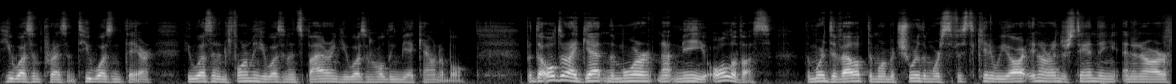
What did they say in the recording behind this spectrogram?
he wasn't present. He wasn't there. He wasn't informing. He wasn't inspiring. He wasn't holding me accountable. But the older I get, and the more, not me, all of us, the more developed, the more mature, the more sophisticated we are in our understanding and in our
